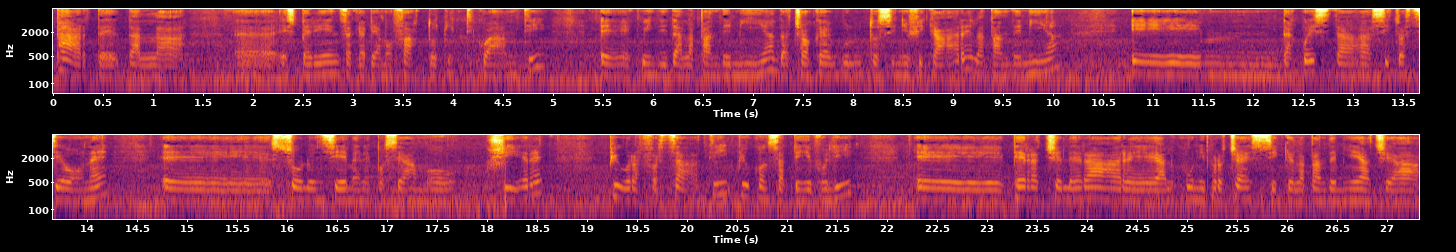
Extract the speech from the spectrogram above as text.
parte dall'esperienza eh, che abbiamo fatto tutti quanti, eh, quindi dalla pandemia, da ciò che ha voluto significare la pandemia e mh, da questa situazione eh, solo insieme ne possiamo uscire più rafforzati, più consapevoli per accelerare alcuni processi che la pandemia ci ha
